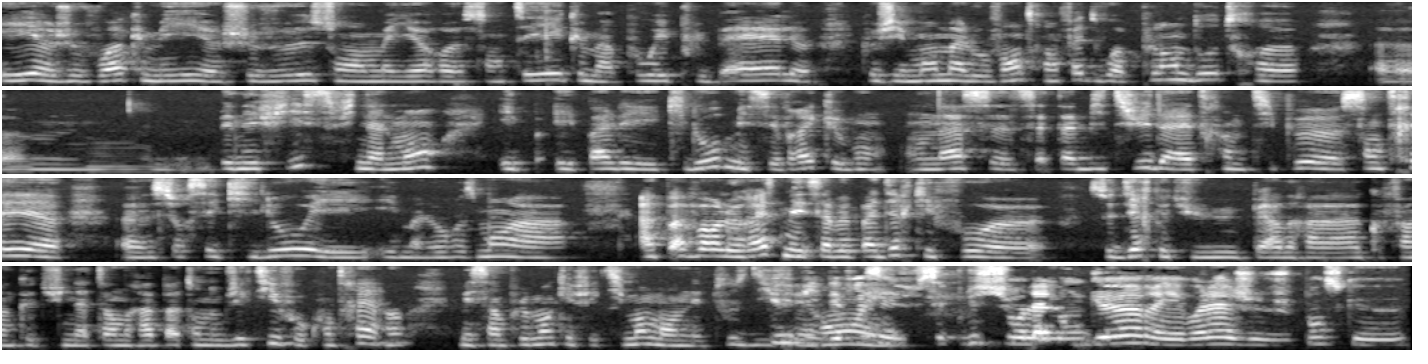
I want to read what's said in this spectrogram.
et euh, je vois que mes cheveux sont en meilleure santé, que ma peau est plus belle, que j'ai moins mal au ventre. en fait, je vois plein d'autres euh, bénéfices finalement et, pas les kilos. Mais c'est vrai que bon, on a cette habitude à être un petit peu euh, centré euh, sur ces kilos et, malheureusement à, à pas voir le reste. Mais ça veut pas dire qu'il faut se dire que tu perdras, enfin que tu n'atteindras pas ton objectif. Au contraire, hein. mais simplement qu'effectivement, bah, on est tous différents. c'est plus sur la longueur et voilà, je, pense que,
